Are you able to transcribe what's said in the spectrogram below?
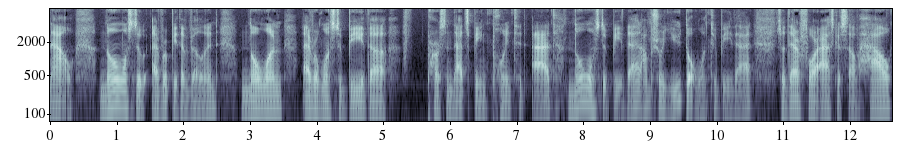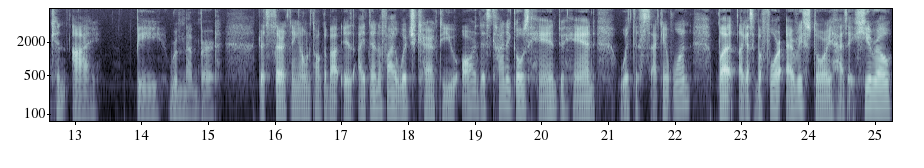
now. No one wants to ever be the villain. No one ever wants to be the person that's being pointed at. No one wants to be that. I'm sure you don't want to be that. So therefore ask yourself, how can I be remembered? The third thing I want to talk about is identify which character you are. This kind of goes hand to hand with the second one. But like I said before, every story has a hero,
